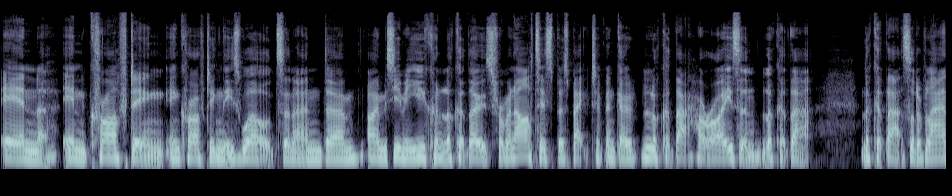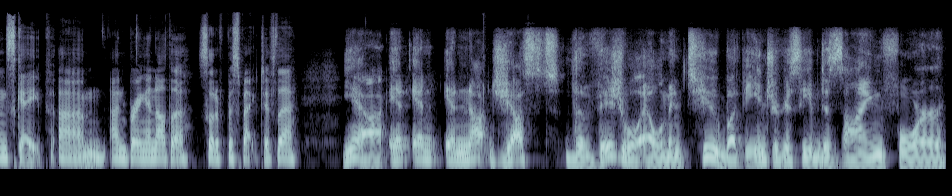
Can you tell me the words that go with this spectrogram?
in in crafting in crafting these worlds, and and um, I'm assuming you can look at those from an artist perspective and go, look at that horizon, look at that, look at that sort of landscape, um, and bring another sort of perspective there. Yeah, and and and not just the visual element too, but the intricacy of design for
